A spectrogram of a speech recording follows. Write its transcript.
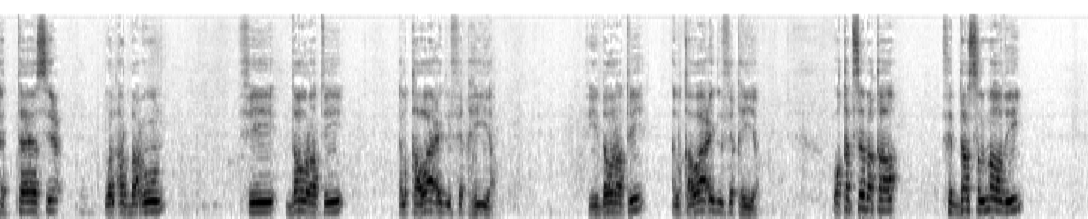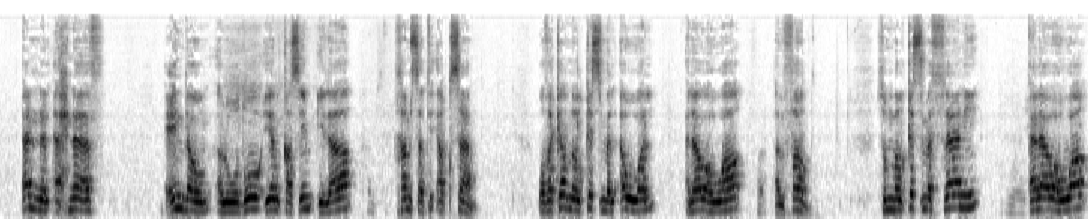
التاسع والأربعون في دورة القواعد الفقهية. في دورة القواعد الفقهية. وقد سبق في الدرس الماضي أن الأحناف عندهم الوضوء ينقسم إلى خمسة أقسام. وذكرنا القسم الأول ألا وهو الفرض. ثم القسم الثاني ألا وهو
